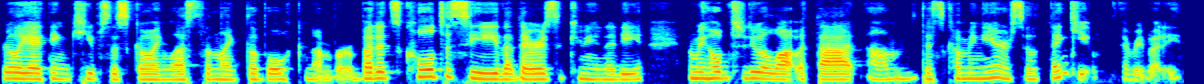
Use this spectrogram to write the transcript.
really I think keeps us going less than like the bulk number. But it's cool to see that there is a community, and we hope to do a lot with that um, this coming year. So thank you, everybody.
